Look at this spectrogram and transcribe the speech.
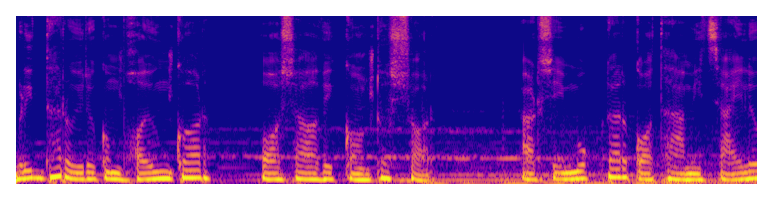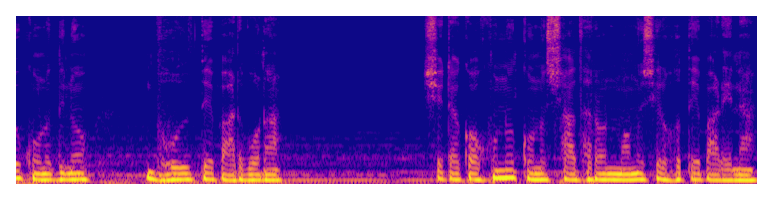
বৃদ্ধার ওই রকম ভয়ঙ্কর, অস্বাভাবিক কণ্ঠস্বর আর সেই মুখটার কথা আমি চাইলেও কোনোদিনও ভুলতে পারব না। সেটা কখনো কোনো সাধারণ মানুষের হতে পারে না।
